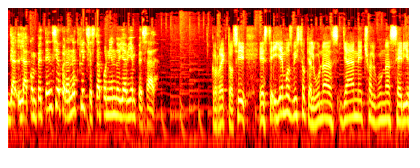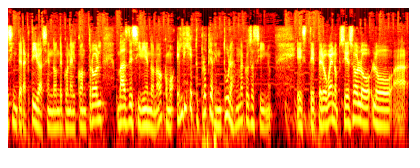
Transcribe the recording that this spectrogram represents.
ya la competencia para Netflix se está poniendo ya bien pesada. Correcto, sí. Este, y hemos visto que algunas, ya han hecho algunas series interactivas en donde con el control vas decidiendo, ¿no? Como elige tu propia aventura, una cosa así, ¿no? Este, pero bueno, pues si eso lo, lo, ah,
